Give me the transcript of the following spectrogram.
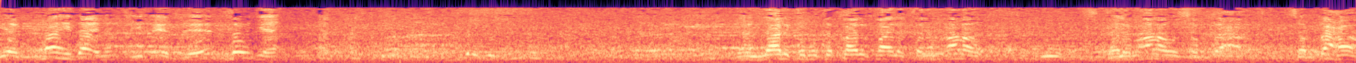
هي ما هي دائما في بيت زوجها. يعني ذلك متقارب. قالت فلم اره فلم اره سبحها سبحها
